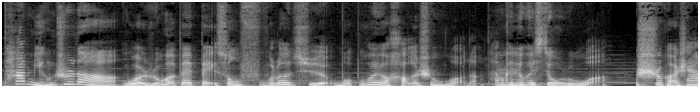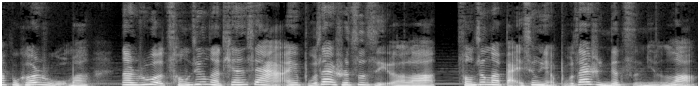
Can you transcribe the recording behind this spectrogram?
他明知道我如果被北宋俘了去，我不会有好的生活的，他们肯定会羞辱我。士可杀不可辱吗？那如果曾经的天下，哎，不再是自己的了。曾经的百姓也不再是你的子民了，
